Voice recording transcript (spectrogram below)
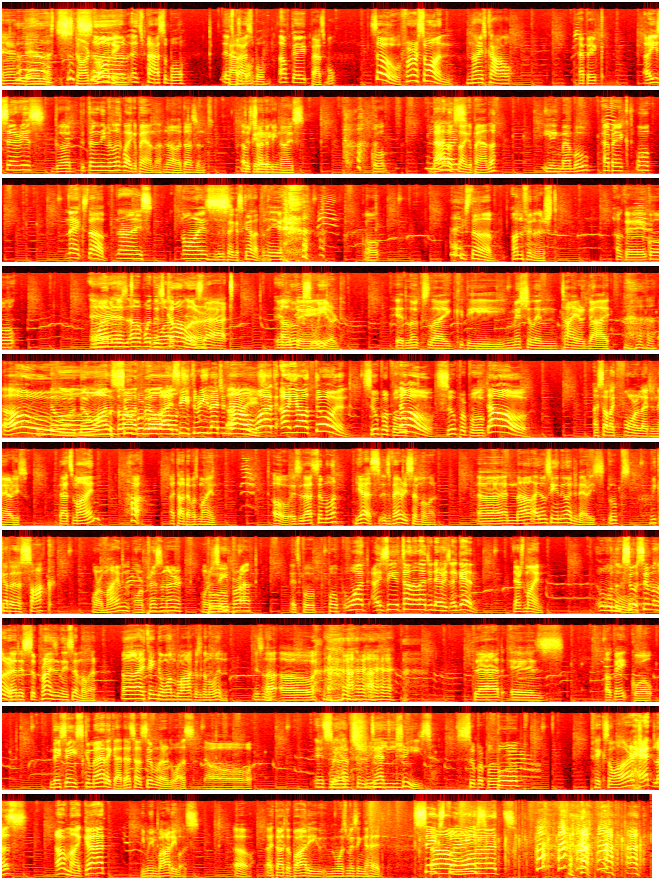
And Ah, then start it's, uh, voting. it's passable. It's Passable? Okay. Passable. So, first one. Night cow. Epic. Are you serious? Good. It doesn't even look like a panda. No, it doesn't. Just trying to be nice. cool. That looks like a panda. Eating bamboo. Epic. Whoop. Next up. Nice. Noise. Looks like a skeleton. Yeah. Cool. Next up. Unfinished. Okay. Cool. What is up with this what color? is that? It looks weird. It looks like the Michelin tire guy. oh, no, the one block Super build. I see three legendaries. Oh, what are y'all doing? Super Poop. No, Super Poop. no. I saw like four legendaries. That's mine. Huh. I thought that was mine. Oh, is that similar? Yes, it's very similar. Uh, and now I don't see any legendaries. Oops. We got a sock, or a mime, or a prisoner, or Poop. zebra. It's poop. Poop. What? I see a ton of legendaries again. There's mine. Ooh, it looks so similar. That is surprisingly similar. Uh, I think the one block is gonna win, isn't Uh oh. it? that is. Okay. cool. They say Schematica. That's how similar it was. No. It's we a have some dead trees. Super poop. Poop. Pixel art. Headless. Oh my god. You mean bodiless? Oh, I thought the body was missing the head. Sixth oh, place. What?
